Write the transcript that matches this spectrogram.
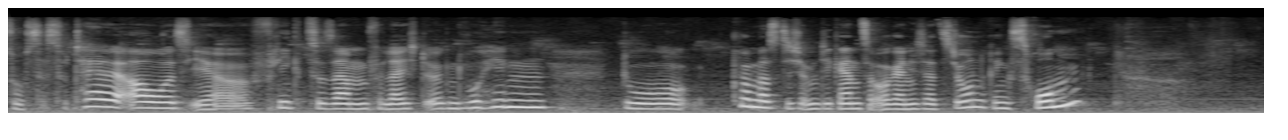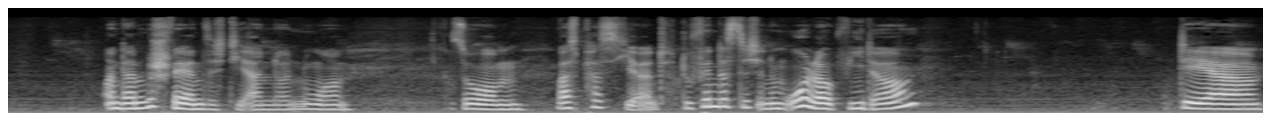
suchst das Hotel aus, ihr fliegt zusammen vielleicht irgendwo hin, du kümmerst dich um die ganze Organisation ringsrum und dann beschweren sich die anderen nur. So, was passiert? Du findest dich in einem Urlaub wieder, der,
